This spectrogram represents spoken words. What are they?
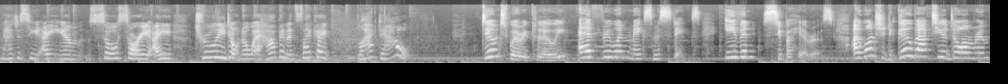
Majesty, I am so sorry. I truly don't know what happened. It's like I blacked out. Don't worry, Chloe. Everyone makes mistakes, even superheroes. I want you to go back to your dorm room,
